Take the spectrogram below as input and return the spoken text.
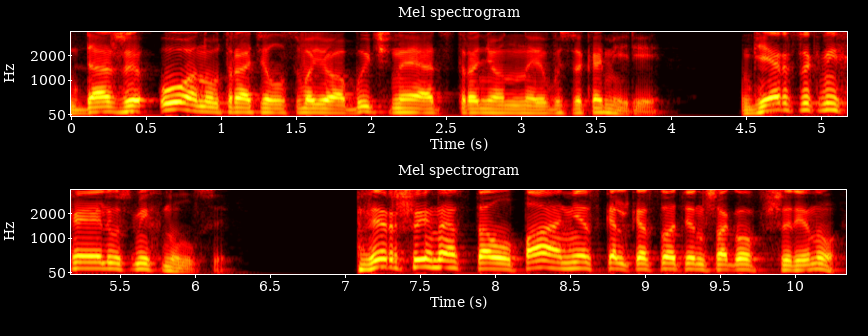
Даже он утратил свое обычное отстраненное высокомерие. Герцог Михаэль усмехнулся. Вершина столпа несколько сотен шагов в ширину.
